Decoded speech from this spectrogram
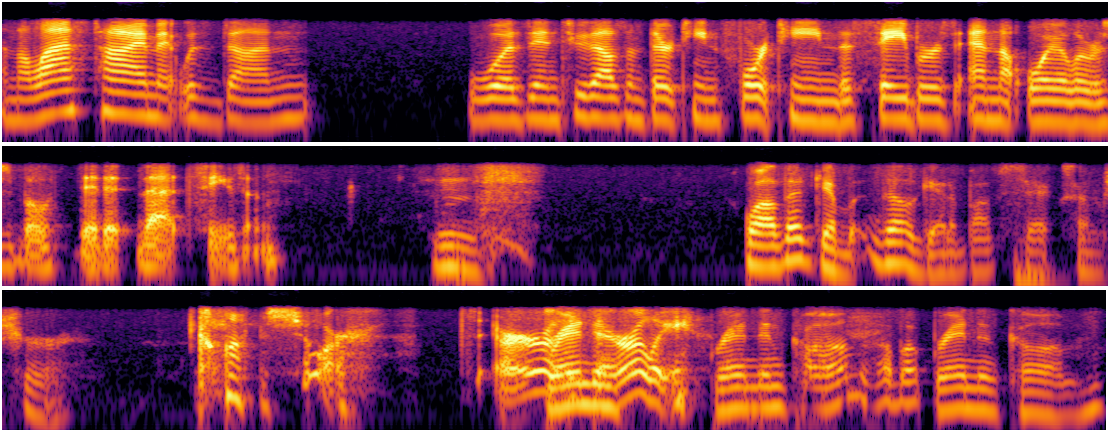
And the last time it was done was in 2013 14. The Sabres and the Oilers both did it that season. Hmm. Well, they'll get they'll get about six, I'm sure. I'm sure. Early. Brandon, early. Brandon Com. How about Brandon Com?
